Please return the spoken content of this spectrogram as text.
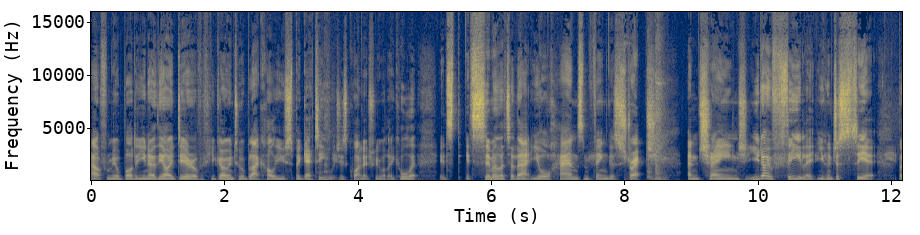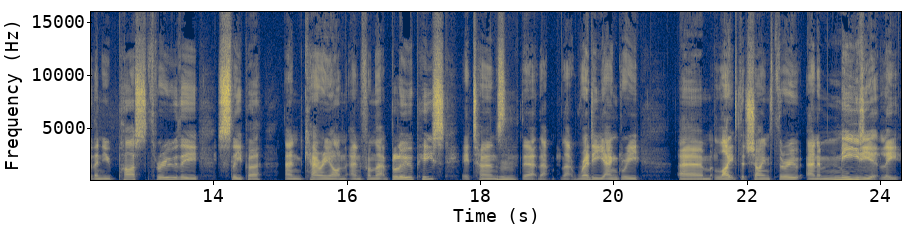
out from your body. You know the idea of if you go into a black hole, you spaghetti, which is quite literally what they call it. It's it's similar to that. Your hands and fingers stretch and change. You don't feel it, you can just see it. But then you pass through the sleeper and carry on. And from that blue piece, it turns that that that ready, angry um, light that shines through, and immediately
